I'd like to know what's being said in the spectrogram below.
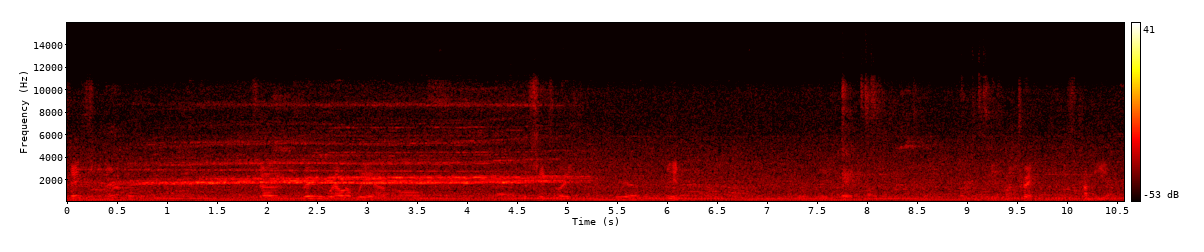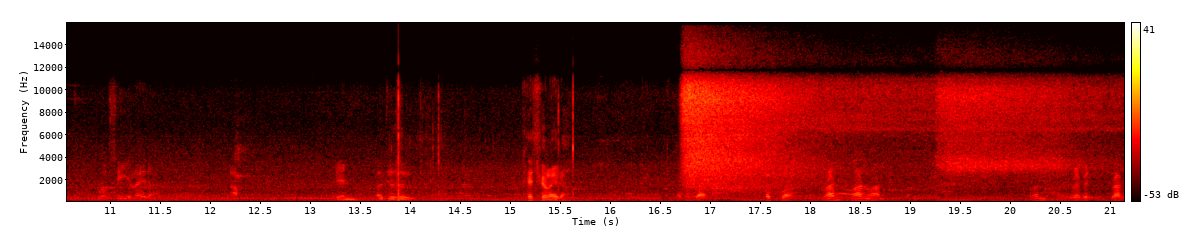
States, America. So very well aware of uh, the situation we're in. Here's my train. Come here. We'll see you later. Up in Otahu. Catch you later. Let's. Run, run, run. Run, rabbit, run.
